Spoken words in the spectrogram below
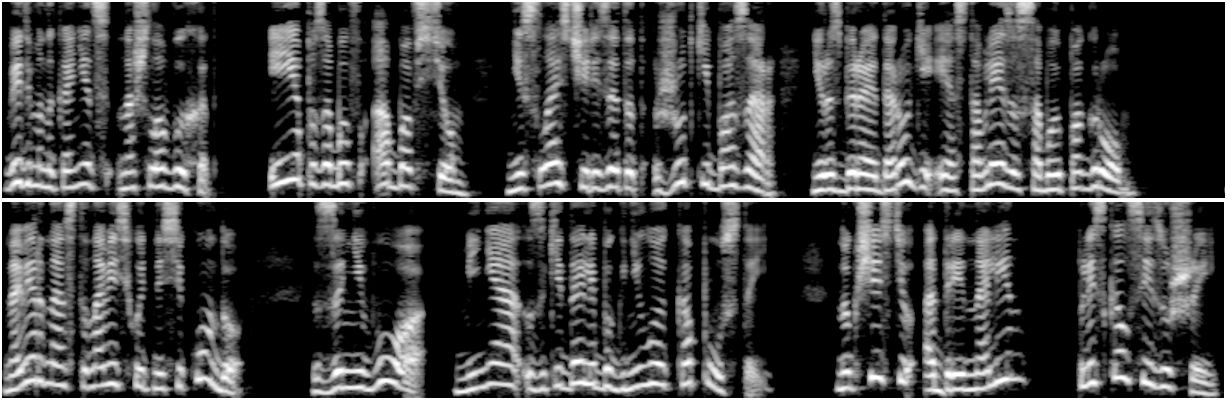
видимо, наконец нашла выход — и я, позабыв обо всем, неслась через этот жуткий базар, не разбирая дороги и оставляя за собой погром. Наверное, остановись хоть на секунду, за него меня закидали бы гнилой капустой. Но, к счастью, адреналин плескался из ушей,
